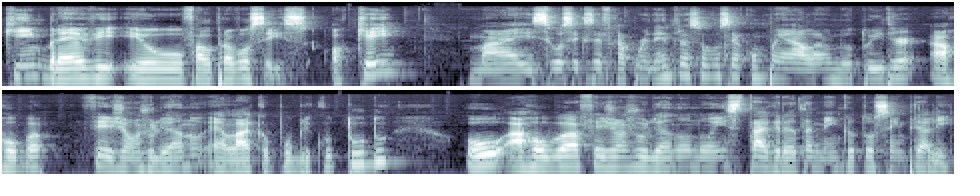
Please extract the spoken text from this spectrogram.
que em breve eu falo para vocês, ok? Mas se você quiser ficar por dentro, é só você acompanhar lá no meu Twitter, feijãojuliano, é lá que eu publico tudo, ou feijãojuliano no Instagram também, que eu tô sempre ali.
